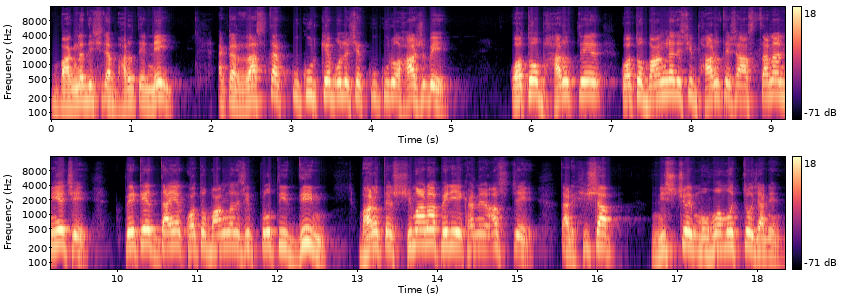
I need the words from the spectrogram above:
বাংলাদেশিরা ভারতে নেই। একটা রাস্তার কুকুরকে বলে সে কুকুরও হাসবে। কত ভারতের, কত বাংলাদেশি ভারতে এসে আস্তানা নিয়েছে পেটের দায়ে কত বাংলাদেশি প্রতিদিন ভারতের সীমানা পেরিয়ে এখানে আসছে তার হিসাব নিশ্চয় মহুয়ামৈত্র জানেন।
